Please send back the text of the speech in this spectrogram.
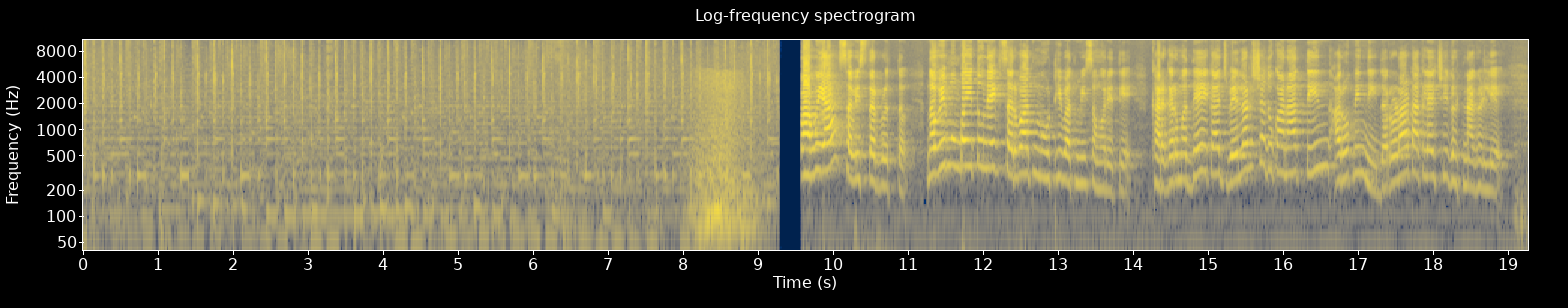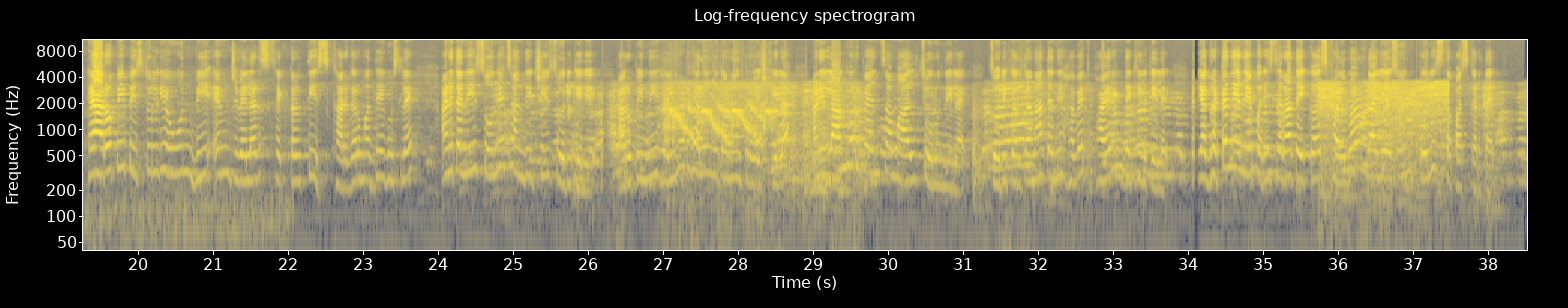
पाहूया सविस्तर वृत्त. नवी मुंबईतून एक सर्वात मोठी बातमी समोर येते खारघरमध्ये एका ज्वेलर्सच्या दुकानात तीन आरोपींनी दरोडा टाकल्याची घटना घडली आहे हे आरोपी पिस्तूल घेऊन बी एम ज्वेलर्स सेक्टर तीस खारघरमध्ये घुसले आणि त्यांनी सोने चांदीची चोरी केली. आहे आरोपींनी हेल्मेट घालून दुकानात प्रवेश केला आणि लाखो रुपयांचा माल चोरून नेलाय. चोरी करताना त्यांनी हवेत फायरिंग देखील केलंय. या घटनेने परिसरात एकच खळबळ उडाली असून पोलीस तपास करतायत.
